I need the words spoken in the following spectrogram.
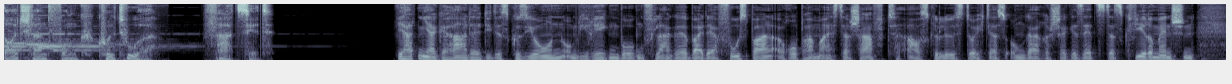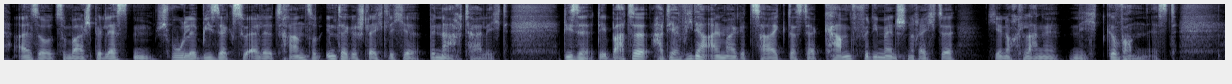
Deutschlandfunk Kultur Fazit wir hatten ja gerade die Diskussion um die Regenbogenflagge bei der Fußball-Europameisterschaft, ausgelöst durch das ungarische Gesetz, das queere Menschen, also zum Beispiel Lesben, Schwule, Bisexuelle, Trans- und Intergeschlechtliche, benachteiligt. Diese Debatte hat ja wieder einmal gezeigt, dass der Kampf für die Menschenrechte hier noch lange nicht gewonnen ist.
